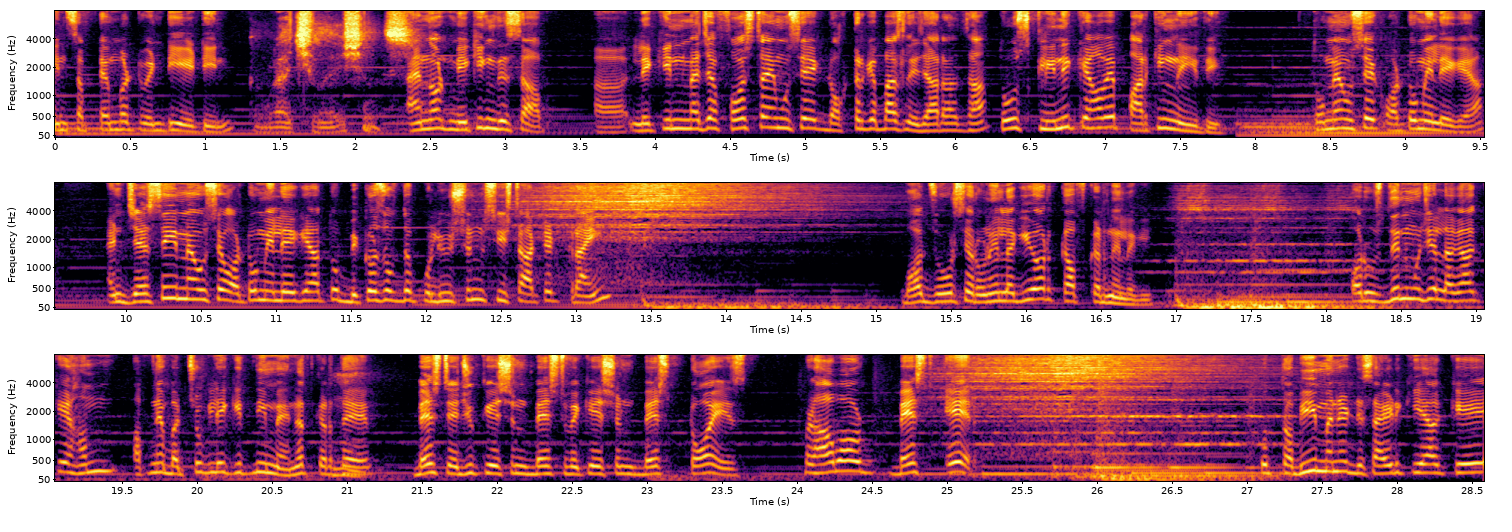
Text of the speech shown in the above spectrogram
in सितंबर 2018 Congratulations. I am not making this लेकिन मैं जब फ़र्स्ट टाइम उसे एक डॉक्टर के पास ले जा रहा था तो उस क्लिनिक के यहाँ पार्किंग नहीं थी। तो मैं उसे एक ऑटो में ले गया। एंड जैसे ही मैं उसे ऑटो में ले गया तो because of the pollution she started crying बहुत ज़ोर से रोने लगी और कफ करने लगी। और उस दिन मुझे लगा कि हम अपने बच्चों के लिए कितनी मेहनत करते हैं। Best education best vacation best toys but how about best air तो तभी मैंने डिसाइड किया कि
